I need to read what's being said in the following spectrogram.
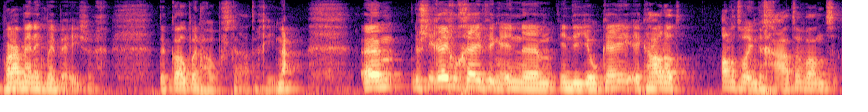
Waar ben ik mee bezig? De koop- en hoopstrategie. Nou, um, dus die regelgeving in, um, in de UK, ik hou dat altijd wel in de gaten, want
